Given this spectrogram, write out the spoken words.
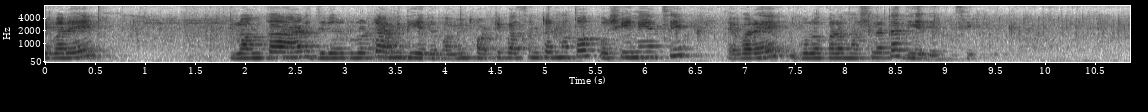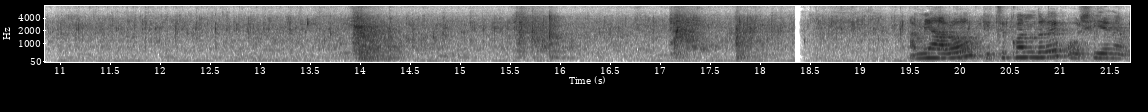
এবারে লঙ্কা আর জিরের গুঁড়োটা আমি দিয়ে দেবো। আমি ফর্টি পার্সেন্টের মতো কষিয়ে নিয়েছি। এবারে গুঁড়ো করা মশলাটা দিয়ে দিচ্ছি। আমি আরও কিছুক্ষণ ধরে কষিয়ে নেব।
